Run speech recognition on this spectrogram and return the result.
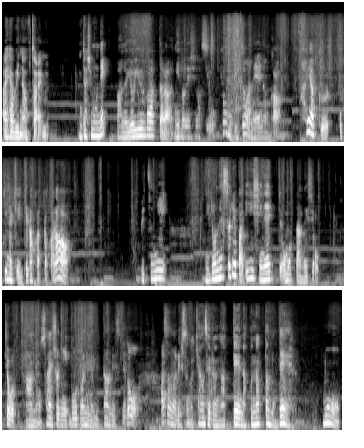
I have enough time. 私もね、あの余裕があったら二度寝しますよ。今日も実はね、なんか、早く起きなきゃいけなかったから、別に二度寝すればいいしねって思ったんですよ。今日、あの、最初に冒頭にも言ったんですけど、朝のレッスンがキャンセルになってなくなったので、も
